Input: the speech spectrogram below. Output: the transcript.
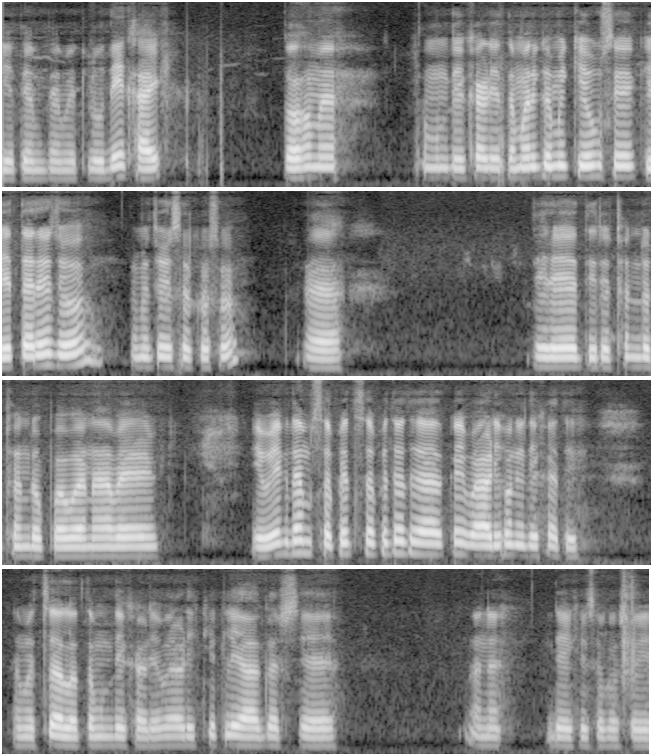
जीतेम तम एटू देखाय तो हमें तुम देखाड़िए तरी गमी केव से कहता जो तुम जी सको ધીરે ધીરે ઠંડો ઠંડો પવન આવે એવું એકદમ સફેદ સફેદ કંઈ વાડીઓ નહીં દેખાતી તમે ચાલો તમને દેખાડીએ વાડી કેટલી આગળ છે અને દેખી શકો છો એ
